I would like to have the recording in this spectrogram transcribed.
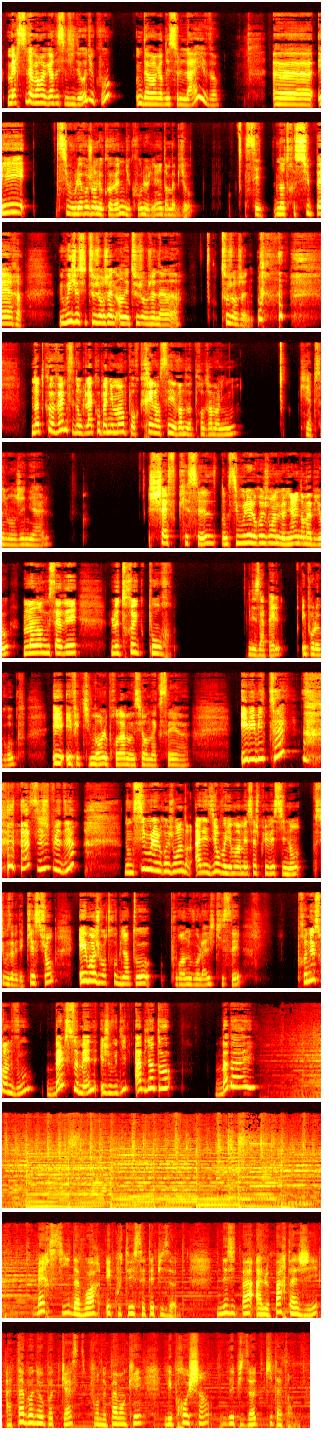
Merci d'avoir regardé cette vidéo du coup, d'avoir regardé ce live. Euh, et si vous voulez rejoindre le Coven, du coup, le lien est dans ma bio. C'est notre super. Oui, je suis toujours jeune. On est toujours jeune. Hein. Toujours jeune. notre Coven, c'est donc l'accompagnement pour créer, lancer et vendre votre programme en ligne, qui est absolument génial. Chef Kisses. Donc si vous voulez le rejoindre, le lien est dans ma bio. Maintenant vous savez le truc pour les appels et pour le groupe. Et effectivement, le programme est aussi en accès euh, illimité, si je puis dire. Donc si vous voulez le rejoindre, allez-y, envoyez-moi un message privé sinon, si vous avez des questions. Et moi, je vous retrouve bientôt pour un nouveau live, qui sait. Prenez soin de vous, belle semaine, et je vous dis à bientôt. Bye bye Merci d'avoir écouté cet épisode. N'hésite pas à le partager, à t'abonner au podcast pour ne pas manquer les prochains épisodes qui t'attendent.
